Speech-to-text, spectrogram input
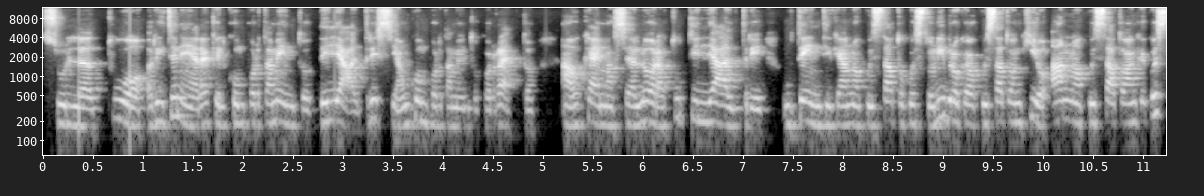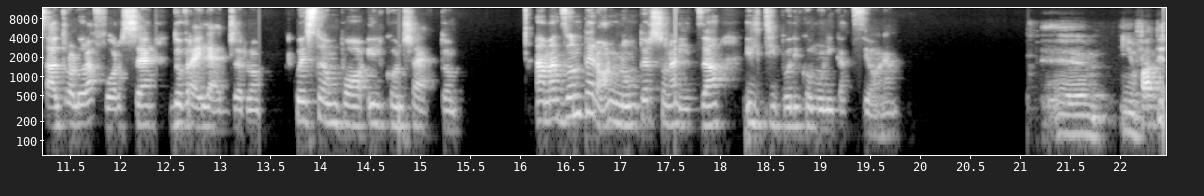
sul tuo ritenere che il comportamento degli altri sia un comportamento corretto. Ah ok, ma se allora tutti gli altri utenti che hanno acquistato questo libro che ho acquistato anch'io hanno acquistato anche quest'altro, allora forse dovrei leggerlo. Questo è un po' il concetto. Amazon però non personalizza il tipo di comunicazione. Eh, infatti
